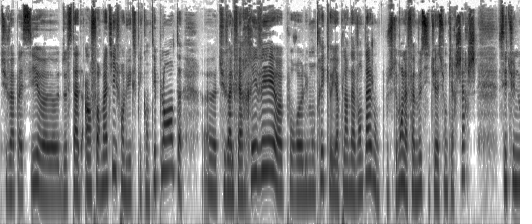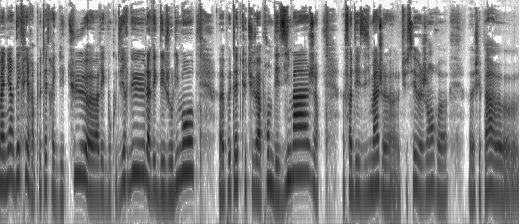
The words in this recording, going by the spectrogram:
tu vas passer de stade informatif en lui expliquant tes plantes. tu vas le faire rêver pour lui montrer qu'il y a plein d'avantages. Donc justement la fameuse situation qu'il recherche, c'est une manière d'écrire, peut-être avec des tu, avec beaucoup de virgules, avec des jolis mots. peut-être que tu vas prendre des images, enfin des images, tu sais, genre euh, je sais pas, euh,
